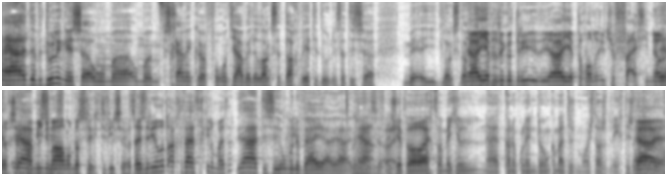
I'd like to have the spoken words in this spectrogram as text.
Nou ja, de bedoeling is uh, om, uh, om hem waarschijnlijk uh, volgend jaar bij de langste dag weer te doen. Dus dat is de langste dag. Ja, je hebt natuurlijk drie, ja, je hebt toch wel een uurtje of 15 nodig, ja, zeg ja, maar minimaal precies, om dat stukje te fietsen. Wat zijn 358 kilometer? Ja, het is om en nabij. Ja, ja, ja is, dus je hebt wel echt wel een beetje. Nou, het kan ook alleen donker, maar het is het mooiste als het licht is. Ja, ja,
